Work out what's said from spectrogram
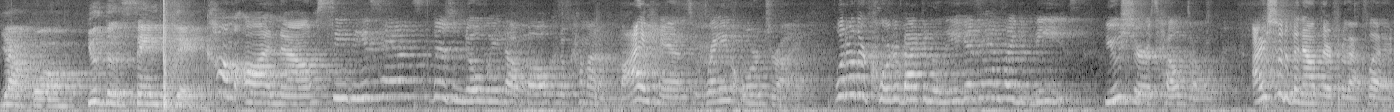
Yeah, ball, you did the same thing. Come on now. See these hands? There's no way that ball could have come out of my hands, rain or dry. What other quarterback in the league has hands like these? You sure as hell don't. I should have been out there for that play.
